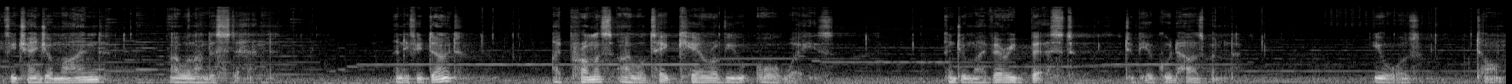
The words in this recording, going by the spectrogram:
If you change your mind, I will understand. And if you don't, I promise I will take care of you always and do my very best to be a good husband. Yours, Tom.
